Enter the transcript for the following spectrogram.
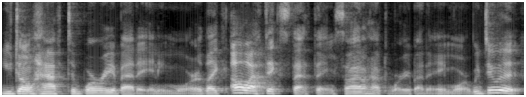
you don't have to worry about it anymore. Like, oh, I fixed that thing, so I don't have to worry about it anymore. We do it,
